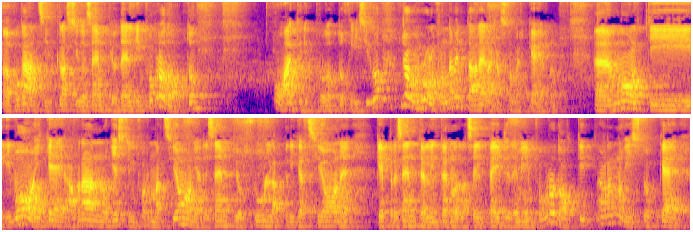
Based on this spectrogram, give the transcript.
eh, poc'anzi, il classico esempio dell'infoprodotto, o anche di un prodotto fisico, gioca un ruolo fondamentale la customer care. Eh, molti di voi che avranno chiesto informazioni, ad esempio sull'applicazione che è presente all'interno della sale page dei miei infoprodotti, avranno visto che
